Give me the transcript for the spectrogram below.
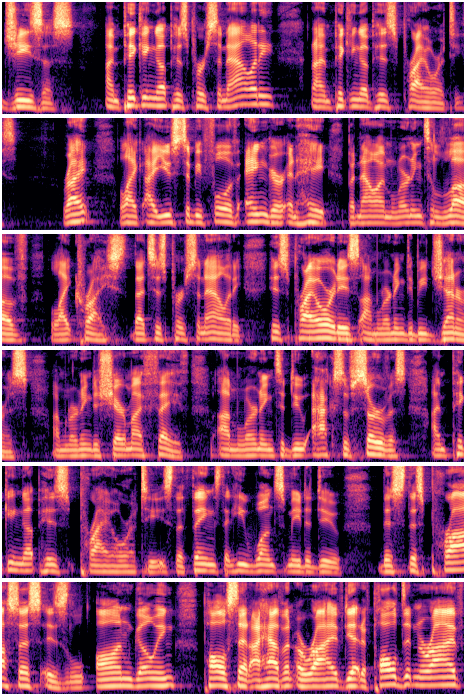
Jesus. I'm picking up his personality and I'm picking up his priorities right? Like I used to be full of anger and hate, but now I'm learning to love like Christ. That's his personality. His priorities I'm learning to be generous. I'm learning to share my faith. I'm learning to do acts of service. I'm picking up his priorities, the things that he wants me to do. This, this process is ongoing. Paul said, I haven't arrived yet. If Paul didn't arrive,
